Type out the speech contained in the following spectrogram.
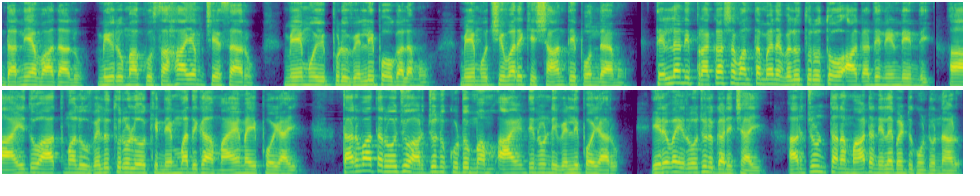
ధన్యవాదాలు. మీరు మాకు సహాయం చేశారు. మేము ఇప్పుడు వెళ్ళిపోగలము. మేము చివరికి శాంతి పొందాము. తెల్లని ప్రకాశవంతమైన వెలుతురుతో ఆ గది నిండింది. ఆ ఐదు ఆత్మలు వెలుతురులోకి నెమ్మదిగా మాయమైపోయాయి. తర్వాత రోజు అర్జున్ కుటుంబం ఆ ఇంటి నుండి వెళ్ళిపోయారు. ఇరవై రోజులు గడిచాయి. అర్జున్ తన మాట నిలబెట్టుకుంటున్నాడు.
